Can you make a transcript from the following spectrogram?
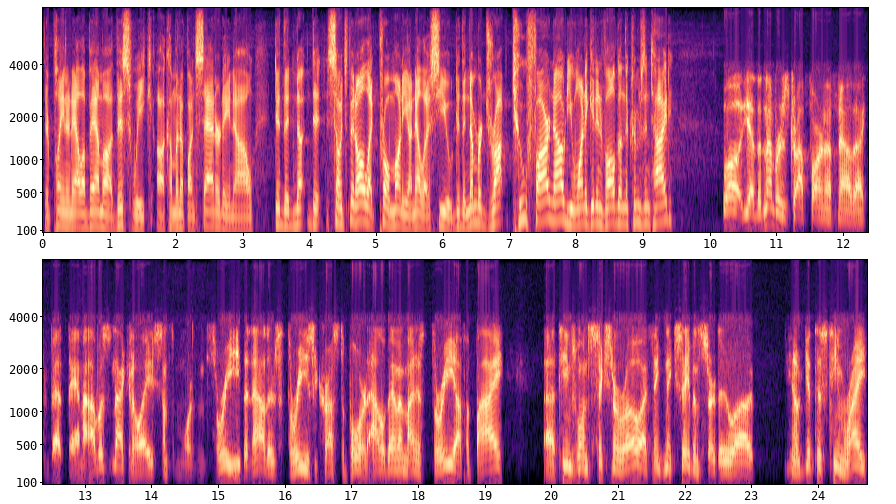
They're playing in Alabama this week, uh, coming up on Saturday now. Did the did, so? It's been all like pro money on LSU. Did the number drop too far now? Do you want to get involved on the Crimson Tide? Well, yeah, the numbers dropped far enough now that I can bet Bama. I was not going to lay something more than three, but now there's threes across the board. Alabama minus three off a bye. Uh, teams won six in a row. I think Nick Saban started to, uh, you know, get this team right.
